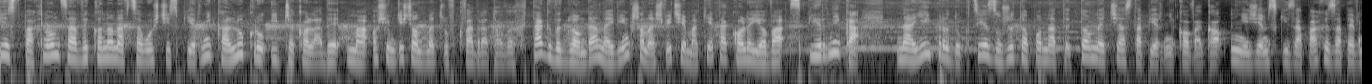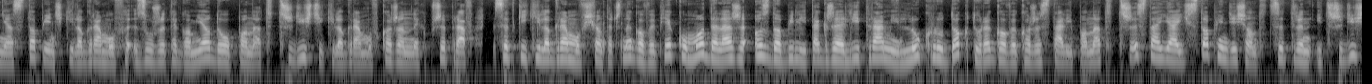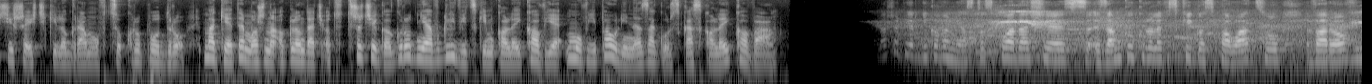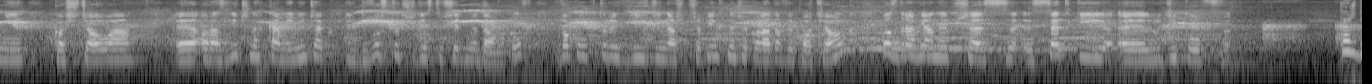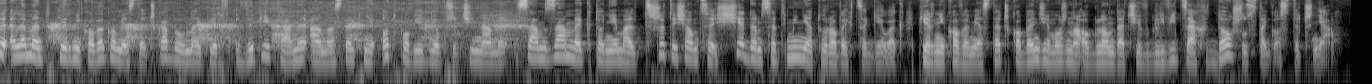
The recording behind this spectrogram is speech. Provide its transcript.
Jest pachnąca, wykonana w całości z piernika, lukru i czekolady. Ma 80 metrów kwadratowych. Tak wygląda największa na świecie makieta kolejowa z piernika. Na jej produkcję zużyto ponad tonę ciasta piernikowego. Nieziemski zapach zapewnia 105 kg zużytego miodu, ponad 30 kg korzennych przypraw, setki kilogramów świątecznego wypieku. Modelarze ozdobili także litrami lukru, do którego wykorzystali ponad 300 jaj, 150 cytryn i 36 kg cukru pudru. Makietę można oglądać od 3 grudnia w Gliwickim Kolejkowie, mówi Paulina Zagórska z Kolejkowa. Nasze piernikowe miasto składa się z Zamku Królewskiego, z pałacu, warowni, kościoła e, oraz licznych kamieniczek i 237 domków, wokół których jeździ nasz przepiękny czekoladowy pociąg, pozdrawiany przez setki e, ludzików Każdy element piernikowego miasteczka był najpierw wypiekany, a następnie odpowiednio przycinany. Sam zamek to niemal 3700 miniaturowych cegiełek. Piernikowe miasteczko będzie można oglądać w Gliwicach do 6 stycznia.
